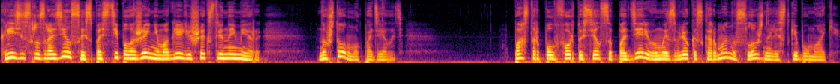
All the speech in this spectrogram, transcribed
Кризис разразился, и спасти положение могли лишь экстренные меры — но что он мог поделать? Пастор Полфорд уселся под деревом и извлек из кармана сложные листки бумаги.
